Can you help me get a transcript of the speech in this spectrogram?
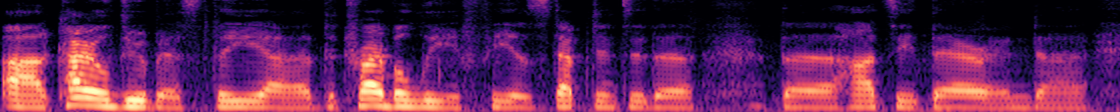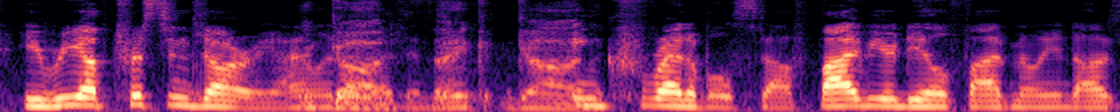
Uh, Kyle Dubas, the uh, the tribal leaf, he has stepped into the the hot seat there, and uh, he re-upped Tristan Jarry, Thank Islander God. legend. Thank God. Incredible stuff. Five year deal, five million dollars.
